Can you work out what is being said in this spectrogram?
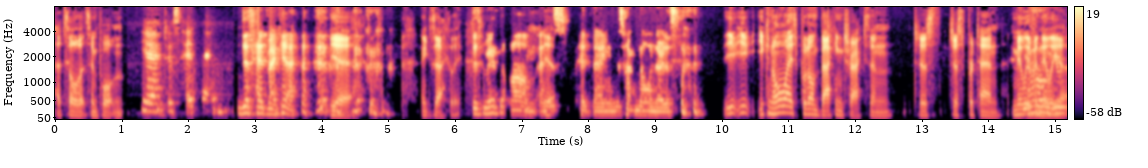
That's all that's important. Yeah, just headbang. Just headbang, yeah. Yeah. Exactly. just move the arm and Yeah. just headbang and just hope no one notices. You, you you can always put on backing tracks and just just pretend. Milli No, Vanilli. You're,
